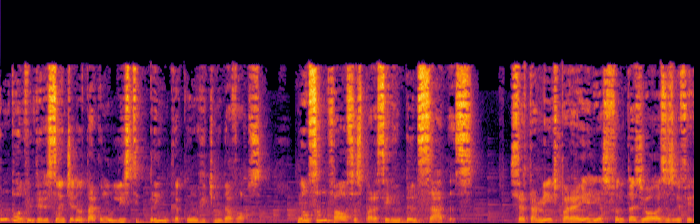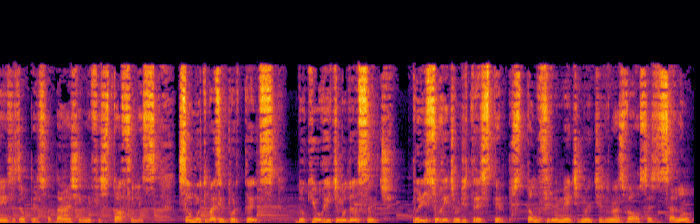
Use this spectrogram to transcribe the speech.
Um ponto interessante é notar como Liszt brinca com o ritmo da valsa não são valsas para serem dançadas. Certamente para ele, as fantasiosas referências ao personagem Mefistófeles são muito mais importantes do que o ritmo dançante. Por isso, o ritmo de três tempos, tão firmemente mantido nas valsas de salão,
